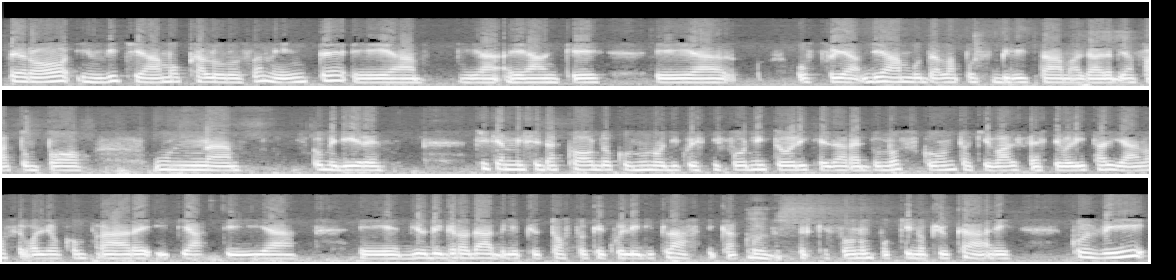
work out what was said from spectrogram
però invitiamo calorosamente e, a, e, a, e anche e a, offriamo, diamo dalla possibilità, magari abbiamo fatto un po' un, come dire, ci siamo messi d'accordo con uno di questi fornitori che darebbe uno sconto a chi va al festival italiano se vogliono comprare i piatti eh, eh, biodegradabili piuttosto che quelli di plastica cos- mm. perché sono un pochino più cari così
